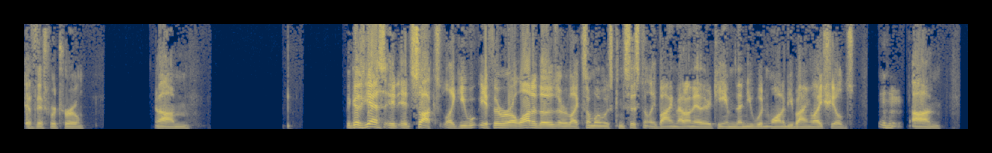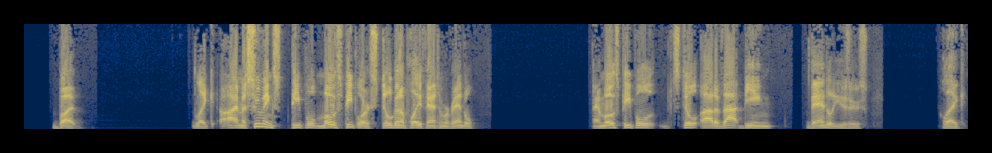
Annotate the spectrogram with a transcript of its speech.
if this were true. Um, because yes, it, it sucks. Like you, if there were a lot of those, or like someone was consistently buying that on the other team, then you wouldn't want to be buying light shields. Mm-hmm. Um, but like I'm assuming people, most people are still going to play Phantom or Vandal, and most people still out of that being Vandal users, like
